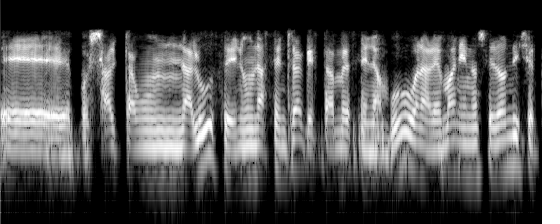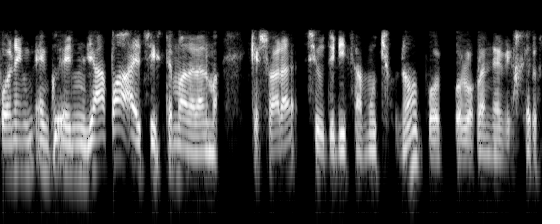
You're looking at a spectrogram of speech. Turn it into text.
eh, pues salta una luz en una central que está en Hamburgo, en Alemania, no sé dónde, y se pone en, en, ya el sistema de alarma, que eso ahora se utiliza mucho, ¿no? Por, por los grandes viajeros.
